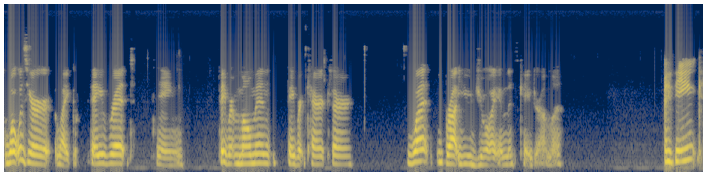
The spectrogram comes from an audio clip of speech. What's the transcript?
what was your like favorite thing, favorite moment, favorite character? What brought you joy in this K drama? I think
